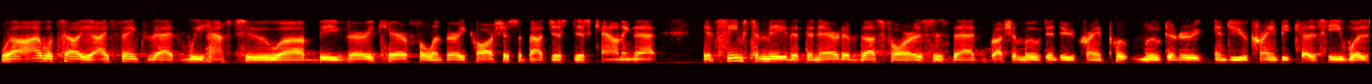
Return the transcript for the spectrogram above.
Well, I will tell you, I think that we have to uh, be very careful and very cautious about just discounting that it seems to me that the narrative thus far is is that Russia moved into Ukraine, moved into, into Ukraine because he was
